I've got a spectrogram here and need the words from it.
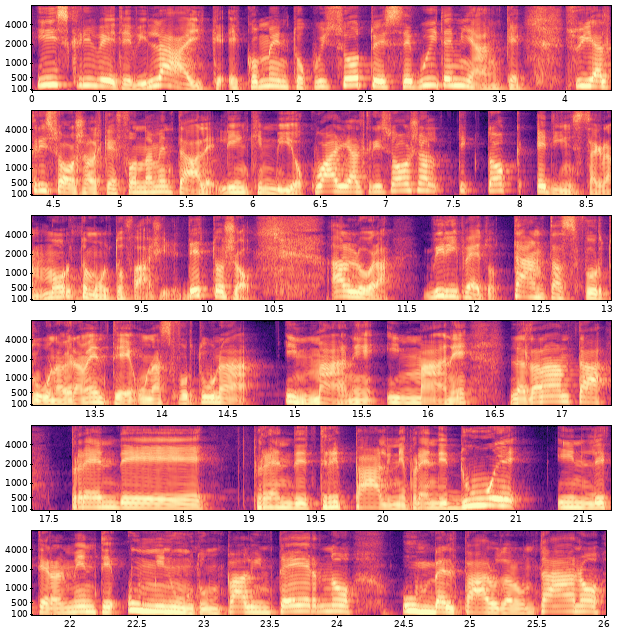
iscrivetevi, like e commento qui sotto e seguitemi anche sugli altri social che è fondamentale, link in bio. Quali altri social? TikTok ed Instagram, molto molto facile. Detto ciò, allora, vi ripeto, tanta sfortuna, veramente una sfortuna immane, immane, l'Atalanta prende, prende tre pali, ne prende due in letteralmente un minuto, un palo interno, un bel palo da lontano.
